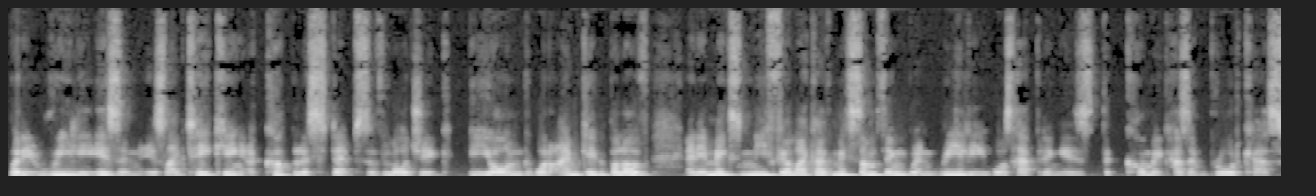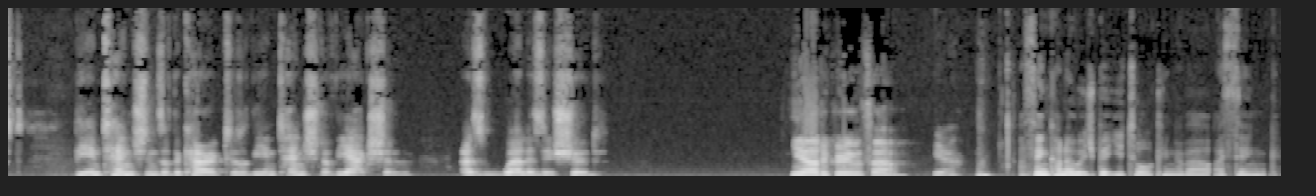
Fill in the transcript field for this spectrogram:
but it really isn't. It's like taking a couple of steps of logic beyond what I'm capable of, and it makes me feel like I've missed something. When really, what's happening is the comic hasn't broadcast the intentions of the characters or the intention of the action as well as it should. Yeah, I'd agree with that. Yeah. I think I know which bit you're talking about. I think.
